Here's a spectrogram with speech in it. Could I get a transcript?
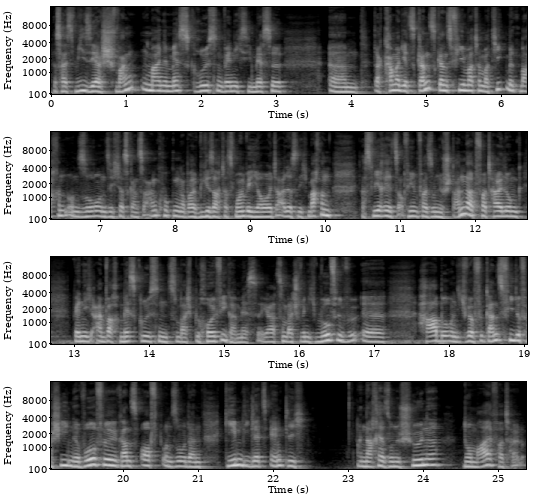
Das heißt, wie sehr schwanken meine Messgrößen, wenn ich sie messe. Ähm, da kann man jetzt ganz, ganz viel Mathematik mitmachen und so und sich das Ganze angucken. Aber wie gesagt, das wollen wir hier heute alles nicht machen. Das wäre jetzt auf jeden Fall so eine Standardverteilung, wenn ich einfach Messgrößen zum Beispiel häufiger messe. Ja, zum Beispiel, wenn ich Würfel äh, habe und ich würfe ganz viele verschiedene Würfel ganz oft und so, dann geben die letztendlich nachher so eine schöne Normalverteilung.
